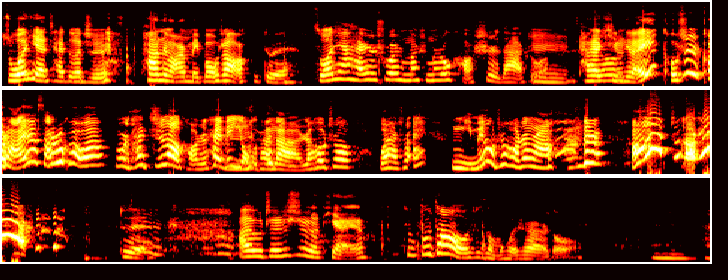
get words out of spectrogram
昨天才得知他那玩意儿没报上。对，昨天还是说什么什么时候考试，咱俩说。嗯，他才听见了，哎，考试考啥呀？啥时候考啊？不是，他知道考试，他以为有他呢。然后之后我俩说，哎，你没有准考证啊？他说啊，准考证。对。哎呦，真是的天呀！就不知道是怎么回事儿都。嗯，哎，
